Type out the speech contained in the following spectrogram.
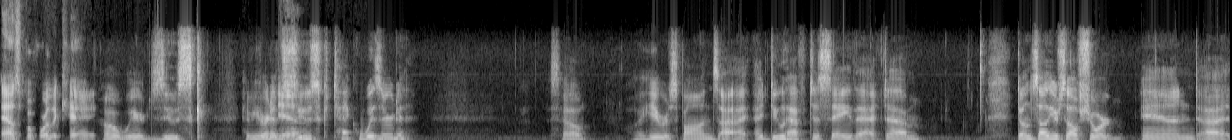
S before the K. Oh, weird. Zoosk. Have you heard of Yeah. Tech Wizard? So well, he responds I, I I do have to say that um, don't sell yourself short. And uh,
